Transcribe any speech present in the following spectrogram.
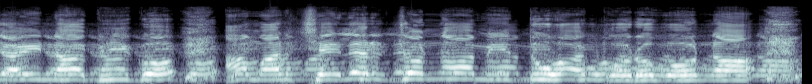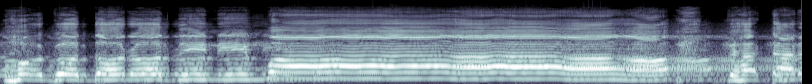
যায় না ভিগো আমার ছেলের জন্য আমি দোয়া করব না। ওগো দরদিনী মা। বেটার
